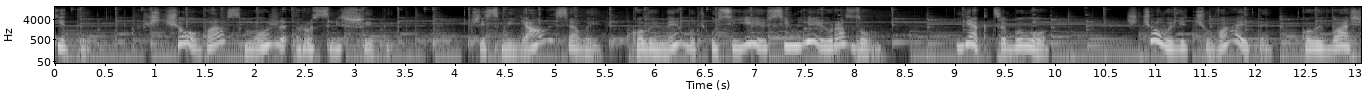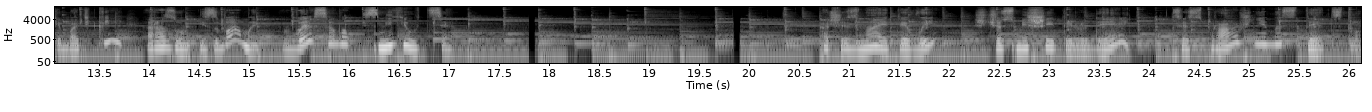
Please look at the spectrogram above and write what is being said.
Діти, що вас може розсмішити? Чи сміялися ви коли-небудь усією сім'єю разом? Як це було? Що ви відчуваєте, коли ваші батьки разом із вами весело сміються? А чи знаєте ви, що смішити людей це справжнє мистецтво?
